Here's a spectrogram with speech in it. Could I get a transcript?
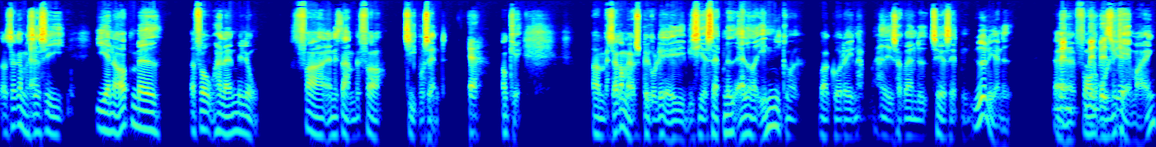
Og så kan man ja. så sige, I ender op med at få halvanden million fra Anne Stampe for 10 procent. Ja. Okay. Og så kan man jo spekulere i, hvis I har sat ned allerede inden I går, var gået ind, havde I så været nødt til at sætte den yderligere ned. Men- øh, for men en hvis vi- rullekamera, ikke?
